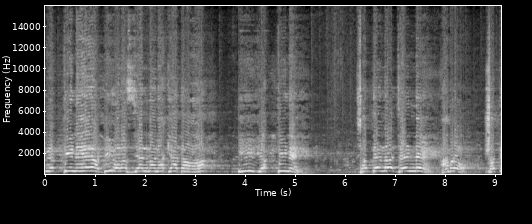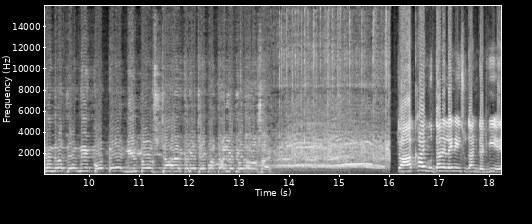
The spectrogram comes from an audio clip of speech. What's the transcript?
વ્યક્તિને અઢી વર્ષ જેલમાં નાખ્યા હતા એ વ્યક્તિને, સત્યેન્દ્ર જૈનને સાંભળો. સત્યેન્દ્ર જૈનને કોર્ટે નિર્દોષ જાહેર કર્યો છે. એકવાર તાળીઓથી વધારો સાહેબ. તો આખા મુદ્દાને લઈને ઈસુદાન ગઢવીએ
